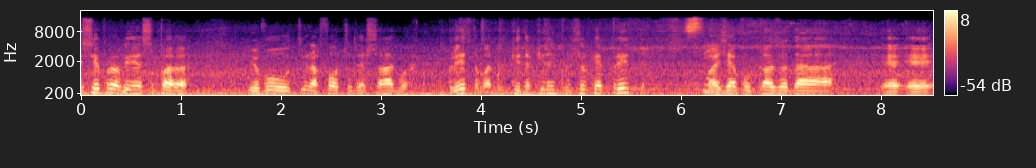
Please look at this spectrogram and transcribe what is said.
Descer para ver essa para. Eu vou tirar foto dessa água preta, porque daqui dá a impressão que é preta. Sim. Mas é por causa da, é, é,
